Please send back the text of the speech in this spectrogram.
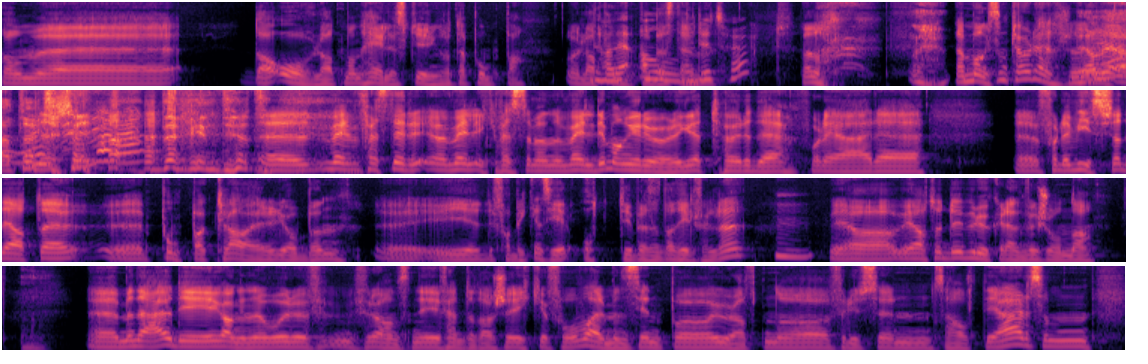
Som uh, Da overlater man hele styringa til pumpa. Og lar Det hadde jeg pumpa bestemme. aldri tørt. Ja, da- Det er mange som tør det. Ja, det er tørt. Definitivt. Eh, vel, fester, vel, ikke fleste, men veldig mange rørleggere tør det. For det, er, eh, eh, for det viser seg det at pumpa klarer jobben i fabrikken sier 80% av tilfellene ved, ved at du bruker den funksjonen. da. Eh, Men det er jo de gangene hvor fru Hansen i femte etasje ikke får varmen sin på julaften og fryser den seg halvt i hjel, som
